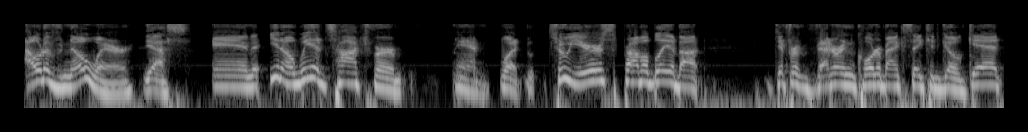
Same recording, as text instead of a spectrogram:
out of nowhere. Yes. And, you know, we had talked for, man, what, two years probably about different veteran quarterbacks they could go get.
